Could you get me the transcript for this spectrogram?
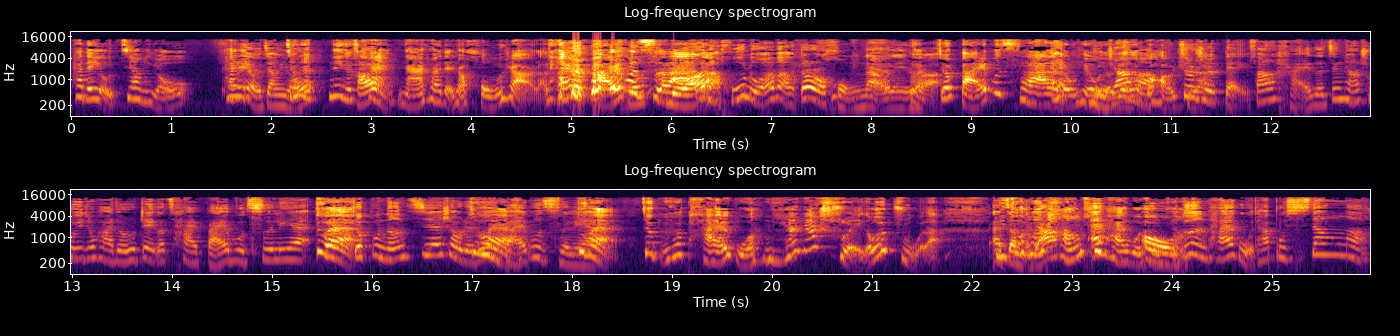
它得有酱油，它得有酱油就是那个菜拿出来得是红色儿的，它是白不呲萝啦的，卜、胡萝卜都是红的，我跟你说。就是白不呲啦的哎东西，我你知觉得不吗？好吃。就是北方孩子经常说一句话，就是这个菜白不呲咧，对，就不能接受这东西白不呲咧。对，就比如说排骨，你还拿水给我煮了，哎，你做成？糖醋哎排骨行藕不行？炖排骨它不香吗？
